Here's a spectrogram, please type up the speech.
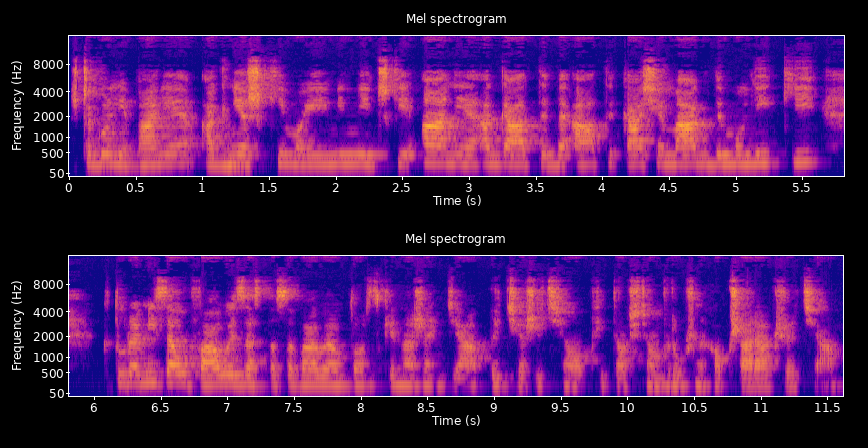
szczególnie panie Agnieszki, mojej minniczki, Anie, Agaty, Beaty, Kasie, Magdy, Moniki, które mi zaufały, zastosowały autorskie narzędzia, by cieszyć się obfitością w różnych obszarach życia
